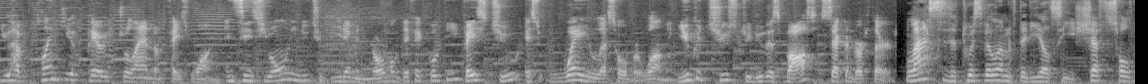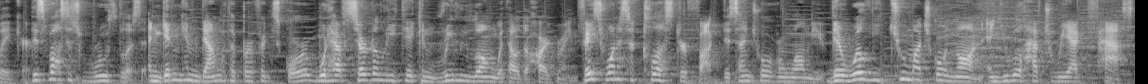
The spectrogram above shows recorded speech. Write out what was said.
You have plenty of parries to land on phase 1, and since you only need to beat him in normal difficulty, phase 2 is way less overwhelming. You could choose to do this boss second or third. Last is the twist villain of the DLC, Chef Saltbaker. This boss is ruthless, and getting him down with a perfect score would have certainly taken really long without the heart ring. Phase 1 is a clusterfuck designed to overwhelm you. There will be too much going on, and you will have to react fast.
